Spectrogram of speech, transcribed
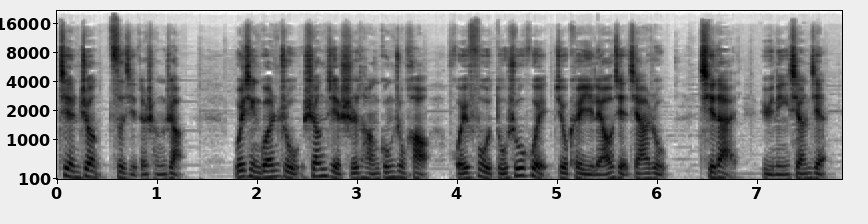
见证自己的成长。微信关注“商界食堂”公众号，回复“读书会”就可以了解加入。期待与您相见。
